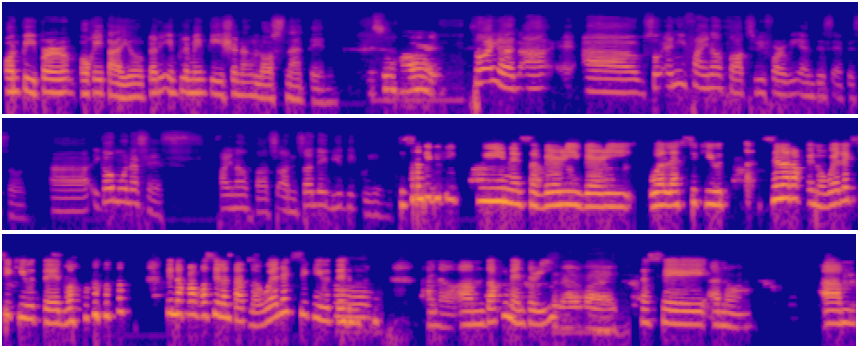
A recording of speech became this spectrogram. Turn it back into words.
on paper, okay tayo. Pero yung implementation ng laws natin, It's so hard. So ayun, uh, uh, so any final thoughts before we end this episode? Uh, ikaw muna, Sis. Final thoughts on Sunday Beauty Queen. The Sunday Beauty Queen is a very, very well executed, sinarap ko, no, well executed. Tinakpan ko silang tatlo. Well executed, Oh. ano, um, documentary. Salamat. Kasi, ano, um,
